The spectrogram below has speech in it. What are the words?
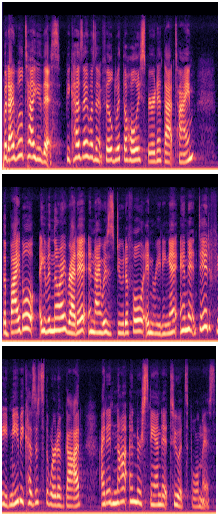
but I will tell you this, because I wasn't filled with the Holy Spirit at that time, the Bible, even though I read it and I was dutiful in reading it, and it did feed me because it's the Word of God, I did not understand it to its fullness.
